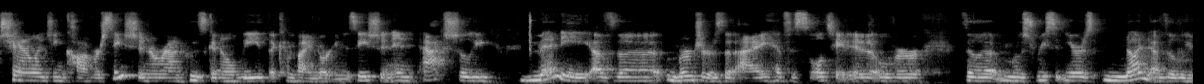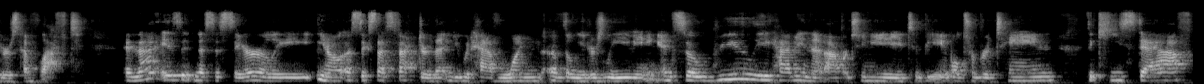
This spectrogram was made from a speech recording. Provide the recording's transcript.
challenging conversation around who's going to lead the combined organization. And actually, many of the mergers that I have facilitated over the most recent years, none of the leaders have left. and that isn't necessarily you know a success factor that you would have one of the leaders leaving and so really having that opportunity to be able to retain the key staff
